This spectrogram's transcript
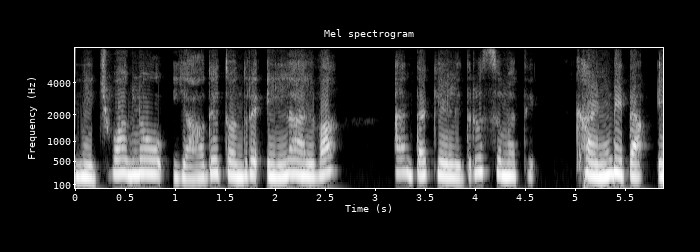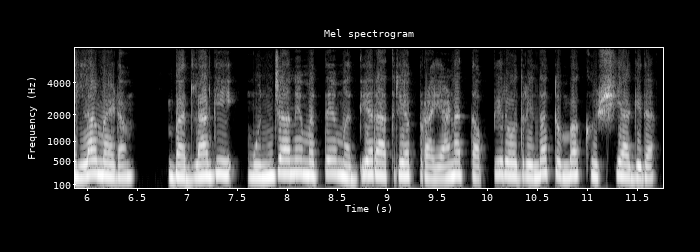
ನಿಜವಾಗ್ಲೂ ಯಾವುದೇ ತೊಂದರೆ ಇಲ್ಲ ಅಲ್ವಾ? ಅಂತ ಕೇಳಿದ್ರು ಸುಮತಿ. ಖಂಡಿತ ಇಲ್ಲ ಮೇಡಮ್ ಬದಲಾಗಿ ಮುಂಜಾನೆ ಮತ್ತೆ ಮಧ್ಯರಾತ್ರಿಯ ಪ್ರಯಾಣ ತಪ್ಪಿರೋದ್ರಿಂದ ತುಂಬಾ ಖುಷಿಯಾಗಿದೆ.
